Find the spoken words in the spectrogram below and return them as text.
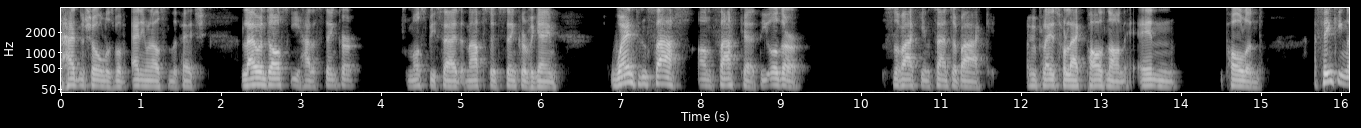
head and shoulders above anyone else in the pitch. Lewandowski had a stinker, must be said, an absolute stinker of a game. Went and sat on Satka, the other Slovakian centre back who plays for Lech Poznan in Poland, thinking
